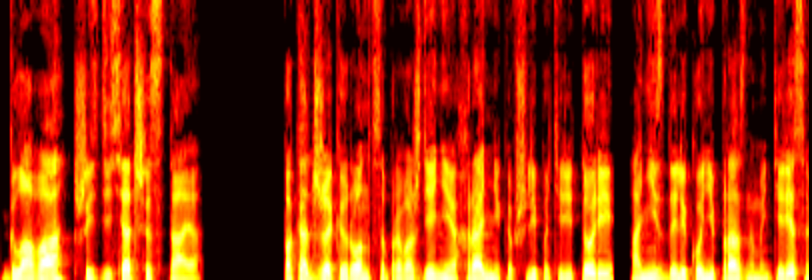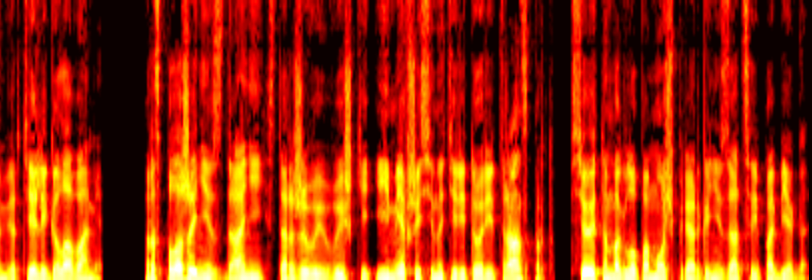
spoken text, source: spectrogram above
Глава 66. Пока Джек и Рон в сопровождении охранников шли по территории, они с далеко не праздным интересом вертели головами. Расположение зданий, сторожевые вышки и имевшийся на территории транспорт – все это могло помочь при организации побега.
